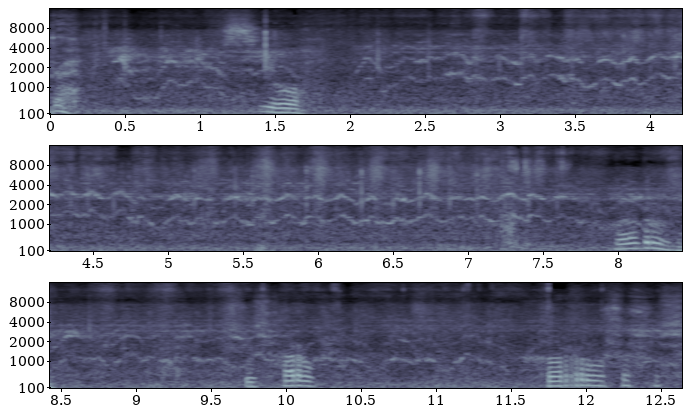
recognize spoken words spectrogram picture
Така сила. Ну, друзі, щось хороше. Хороше щось.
